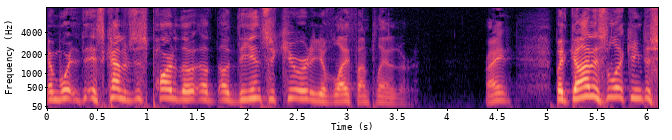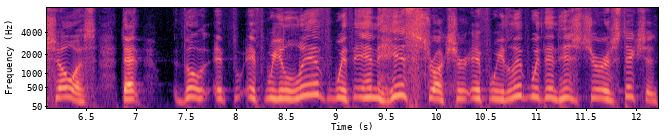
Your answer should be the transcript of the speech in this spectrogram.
and it's kind of just part of the, of, of the insecurity of life on planet Earth, right? But God is looking to show us that though if, if we live within his structure, if we live within his jurisdiction,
